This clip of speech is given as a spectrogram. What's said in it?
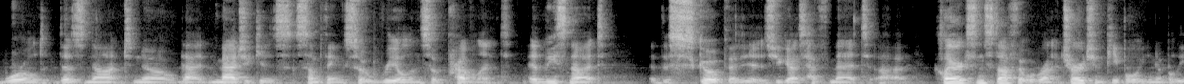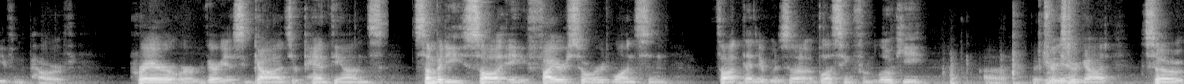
world does not know that magic is something so real and so prevalent, at least not the scope that it is. You guys have met uh, clerics and stuff that will run a church, and people, you know, believe in the power of prayer or various gods or pantheons somebody saw a fire sword once and thought that it was a blessing from Loki, uh, the trickster god. So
